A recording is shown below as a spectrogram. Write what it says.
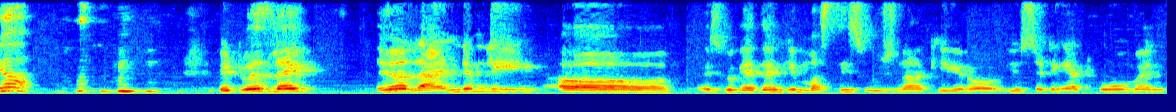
yeah it was like you know randomly इसको कहते हैं कि मस्ती सूझना कि you know you sitting at home and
